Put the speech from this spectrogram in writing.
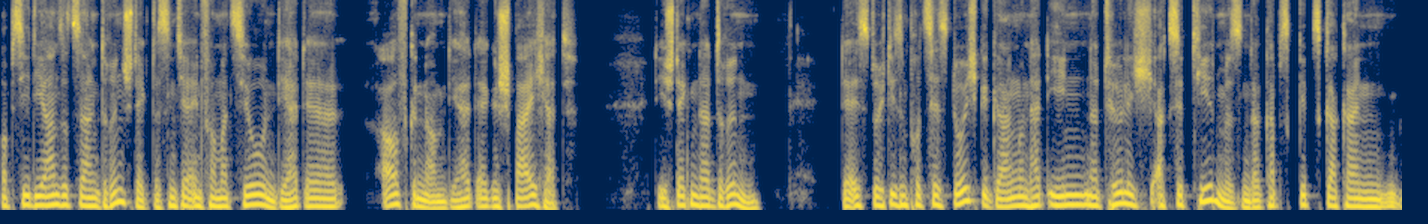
Obsidian sozusagen drinsteckt. Das sind ja Informationen, die hat er aufgenommen, die hat er gespeichert die stecken da drin. Der ist durch diesen Prozess durchgegangen und hat ihn natürlich akzeptieren müssen. Da gibt es gar kein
